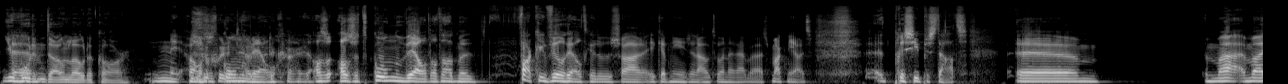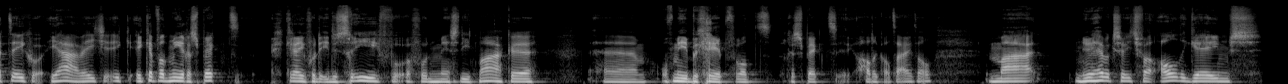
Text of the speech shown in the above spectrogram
You um, wouldn't download a car. Nee, als het kon wel. Als, als het kon wel, dat had me fucking veel geld kunnen bezwaren. Ik heb niet eens een auto en een rijbewijs, maakt niet uit. Het principe staat. Um, maar, maar tegen, ja, weet je, ik, ik heb wat meer respect gekregen voor de industrie, voor, voor de mensen die het maken. Um, of meer begrip, want respect had ik altijd al. Maar nu heb ik zoiets van al die games.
